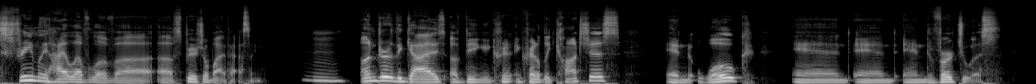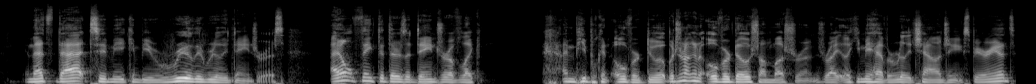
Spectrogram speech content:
extremely high level of, uh, of spiritual bypassing under the guise of being incre- incredibly conscious and woke and and and virtuous and that's that to me can be really really dangerous i don't think that there's a danger of like I mean, people can overdo it, but you're not going to overdose on mushrooms, right? Like you may have a really challenging experience.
